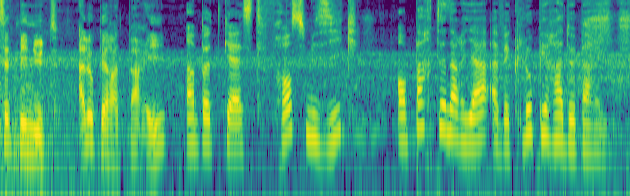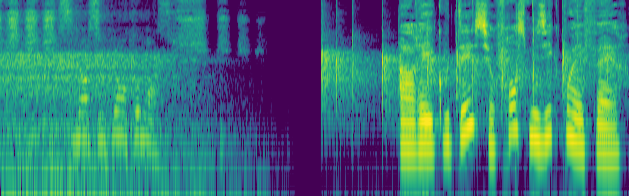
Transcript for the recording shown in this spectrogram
Cette minutes à l'Opéra de Paris. Un podcast France Musique en partenariat avec l'Opéra de Paris. À réécouter sur francemusique.fr.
